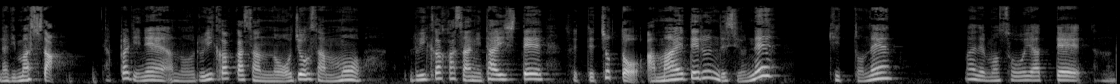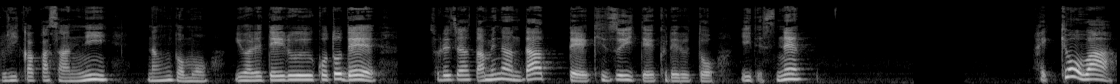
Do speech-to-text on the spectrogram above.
なりました。やっぱりね、あの、ルリカッカさんのお嬢さんも、ルリカカさんに対して、そうやってちょっと甘えてるんですよね。きっとね。まあでもそうやって、ルリカカさんに何度も言われていることで、それじゃダメなんだって気づいてくれるといいですね。はい、今日は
